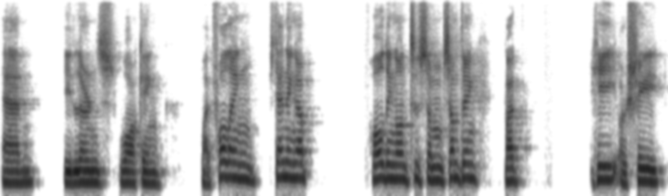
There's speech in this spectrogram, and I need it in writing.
and he learns walking by falling, standing up, holding on to some something, but he or she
